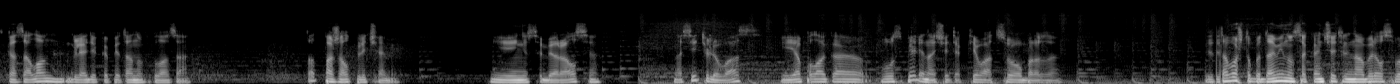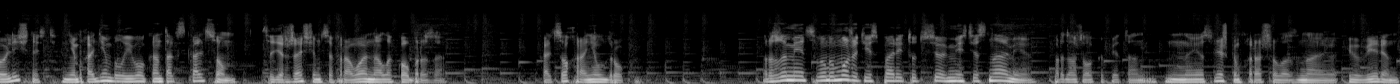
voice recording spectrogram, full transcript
сказал он, глядя капитану в глаза. Тот пожал плечами. И не собирался. Носитель у вас, и я полагаю, вы успели начать активацию образа. Для того, чтобы Доминус окончательно обрел свою личность, необходим был его контакт с кольцом, содержащим цифровой аналог образа. Кольцо хранил друг. «Разумеется, вы можете испарить тут все вместе с нами», — продолжал капитан, «но я слишком хорошо вас знаю и уверен,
